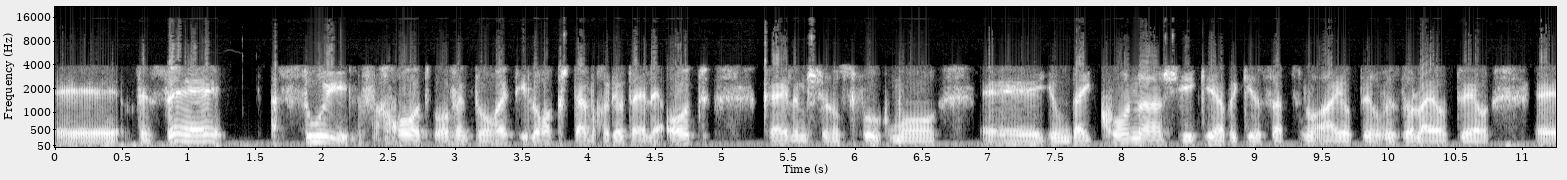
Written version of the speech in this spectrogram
אה, וזה עשוי, לפחות באופן תאורטי, לא רק שתי המכוניות האלה, עוד כאלה שנוספו, כמו אה, יונדאי קונה שהגיעה בגרסה צנועה יותר וזולה יותר, אה,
